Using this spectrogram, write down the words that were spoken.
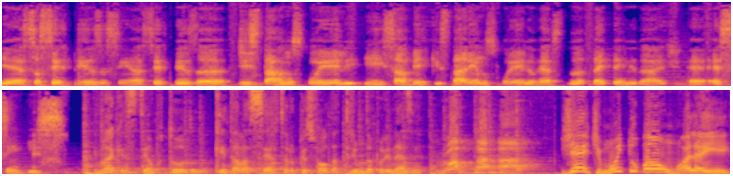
e é essa certeza, assim, a certeza de estarmos com Ele e saber que estaremos com Ele o resto da, da eternidade. É, é simples. E não é que esse tempo todo quem estava certo era o pessoal da tribo da Polinésia? Gente, muito bom. Olha aí,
